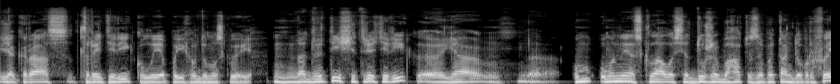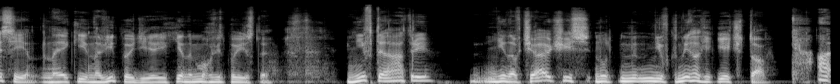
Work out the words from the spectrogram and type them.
якраз третій рік, коли я поїхав до Москви. На 2003 рік е, я у мене склалося дуже багато запитань до професії, на які на відповіді, які я не мог відповісти ні в театрі, ні навчаючись, ну ні в книгах, які я читав. А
